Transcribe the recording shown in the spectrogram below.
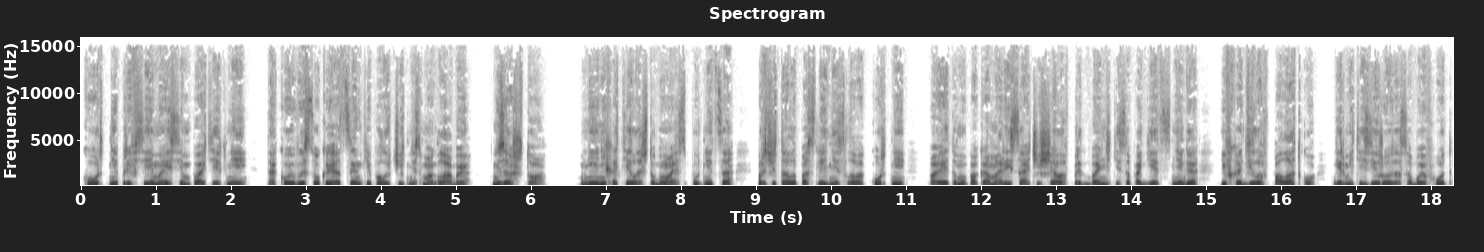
Кортни при всей моей симпатии к ней такой высокой оценки получить не смогла бы. Ни за что. Мне не хотелось, чтобы моя спутница прочитала последние слова Кортни Поэтому, пока Мариса очищала в предбаннике сапоги от снега и входила в палатку, герметизируя за собой вход,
